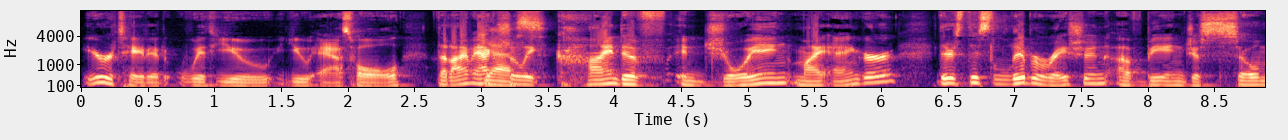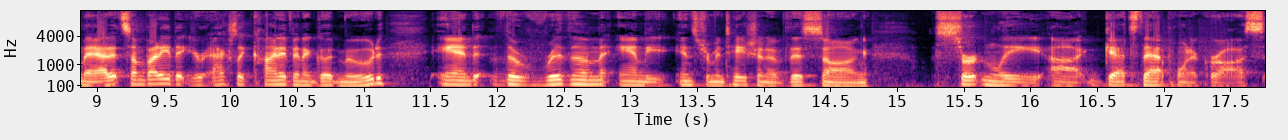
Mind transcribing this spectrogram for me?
irritated with you, you asshole, that I'm actually Yes. kind of enjoying my anger. There's this liberation of being just so mad at somebody that you're actually kind of in a good mood. And the rhythm and the instrumentation of this song certainly uh, gets that point across.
